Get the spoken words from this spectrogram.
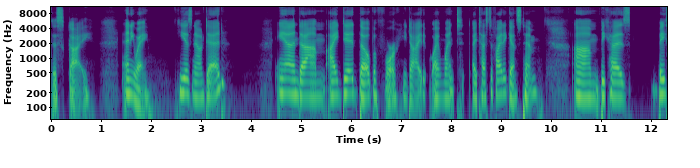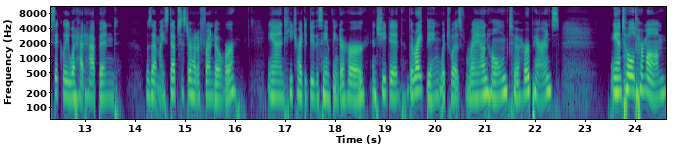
this guy. Anyway, he is now dead. And um, I did, though, before he died, I went, I testified against him um, because basically what had happened was that my stepsister had a friend over and he tried to do the same thing to her. And she did the right thing, which was ran home to her parents and told her mom.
